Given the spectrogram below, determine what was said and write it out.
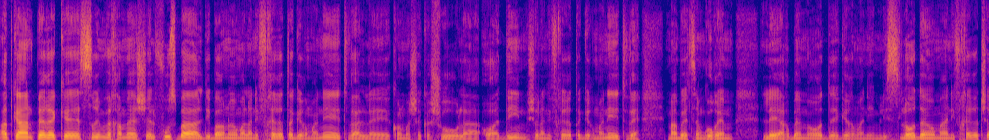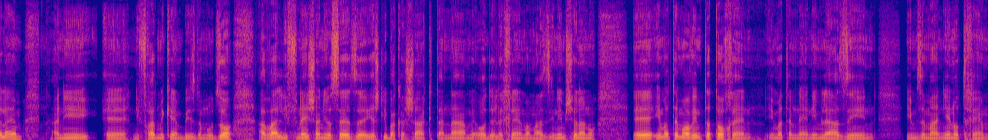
עד כאן פרק 25 אה, של פוסבל, דיברנו היום על הנבחרת הגרמנית ועל אה, כל מה שקשור לאוהדים של הנבחרת הגרמנית ומה בעצם גורם להרבה מאוד אה, גרמנים לסלוד היום מהנבחרת שלהם. אני אה, נפרד מכם בהזדמנות זו, אבל לפני שאני עושה את זה, יש לי בקשה קטנה מאוד אליכם, המאזינים שלנו. אה, אם אתם אוהבים את התוכן, אם אתם נהנים להאזין, אם זה מעניין אתכם,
